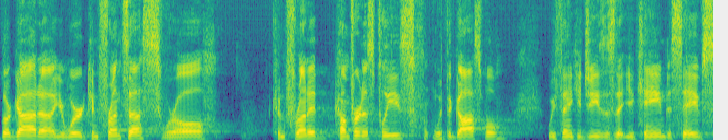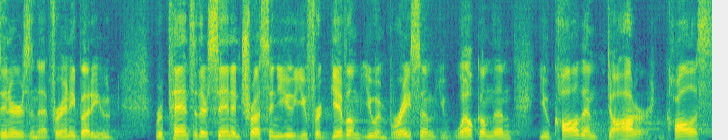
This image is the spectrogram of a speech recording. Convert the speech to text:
Lord God, uh, your word confronts us. We're all confronted. Comfort us, please, with the gospel. We thank you, Jesus, that you came to save sinners and that for anybody who repents of their sin and trusts in you, you forgive them, you embrace them, you welcome them, you call them daughter, call us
